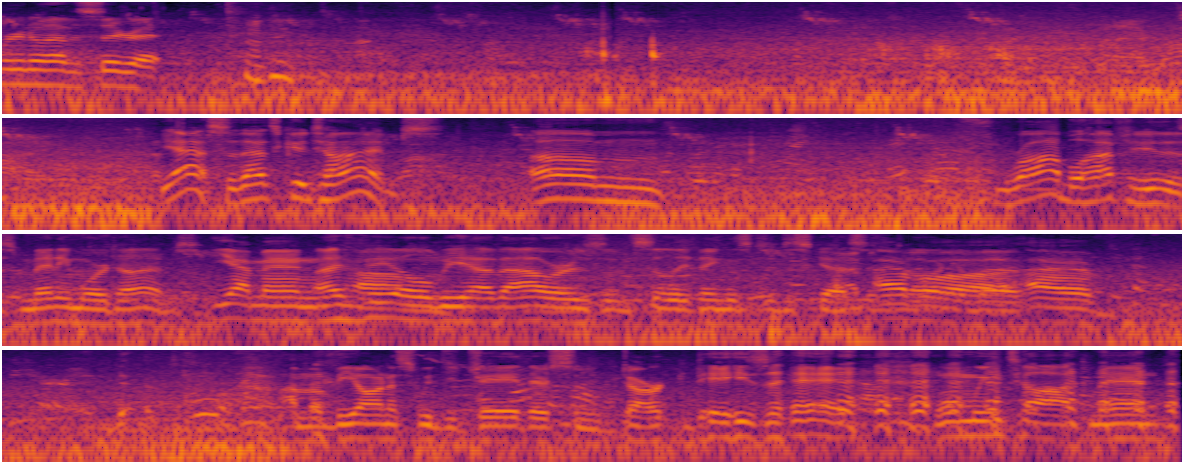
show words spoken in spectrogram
We're gonna have a cigarette. yeah, so that's good times. Um, Rob, we'll have to do this many more times. Yeah, man. I feel um, we have hours of silly things to discuss. I have, uh, about. I have. I'm gonna be honest with you, Jay. There's some dark days ahead when we talk, man.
